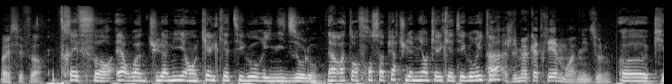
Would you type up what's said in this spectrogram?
Ouais c'est fort. très fort. Erwan, tu l'as mis en quelle catégorie, Nizzolo Alors attends, François-Pierre, tu l'as mis en quelle catégorie toi? Ah je l'ai mis en quatrième moi Nizzolo. Ok,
